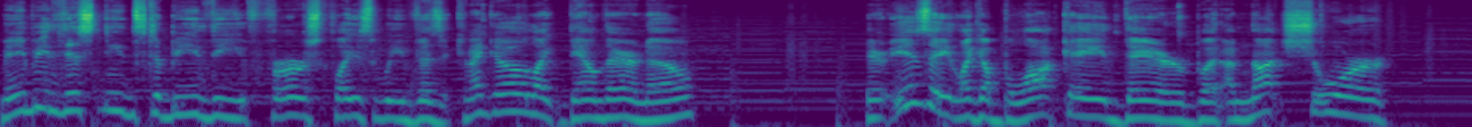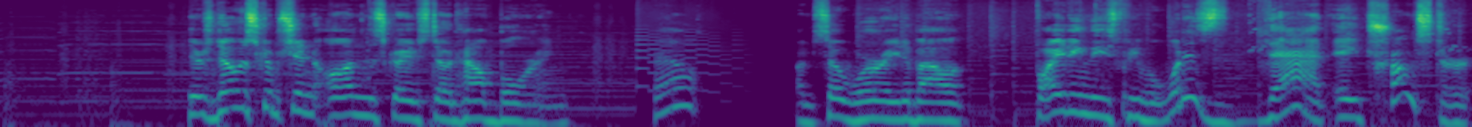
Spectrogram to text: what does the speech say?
Maybe this needs to be the first place we visit. Can I go like down there? No. There is a like a blockade there, but I'm not sure. There's no description on this gravestone. How boring. Well, I'm so worried about fighting these people. What is that? A trunkster.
